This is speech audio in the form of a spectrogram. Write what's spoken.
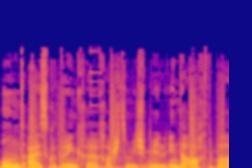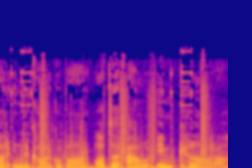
Und Eis trinken kannst du zum Beispiel in der Achtbar, in der Cargo Bar oder auch im Clara.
